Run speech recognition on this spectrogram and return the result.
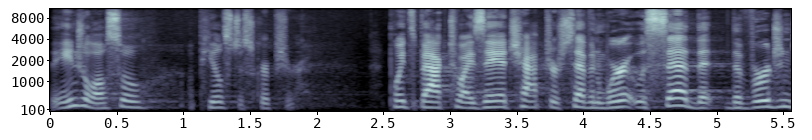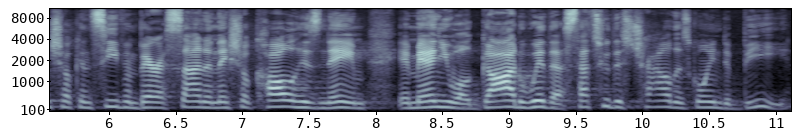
the angel also appeals to Scripture. Points back to Isaiah chapter 7, where it was said that the virgin shall conceive and bear a son, and they shall call his name Emmanuel, God with us. That's who this child is going to be.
